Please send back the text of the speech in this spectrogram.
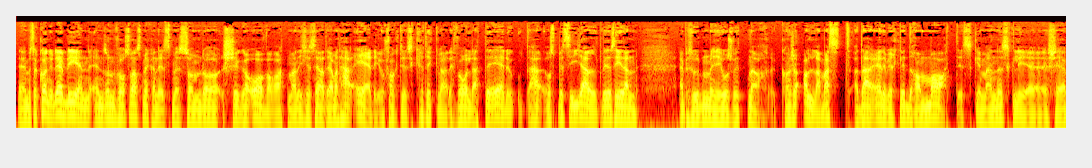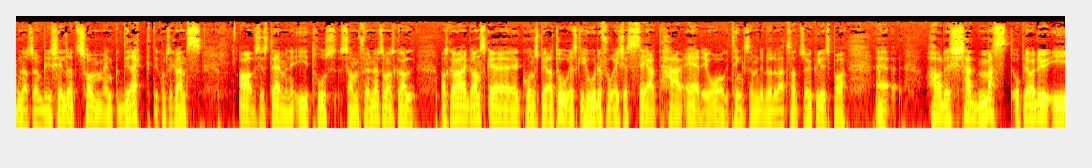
Eh, men så kan jo det bli en, en, sånn forsvarsmekanisme som da skygger over at man ikke ser at ja, men her er det jo faktisk kritikkverdig forhold. Dette er det jo, og spesielt vil jeg si den episoden med Jehovas vitner, kanskje aller mest. at Der er det virkelig dramatiske menneskelige skjebner som blir skildret som en direkte konsekvens av systemene i trossamfunnet. Så man skal, man skal, være ganske konspiratorisk i hodet for å ikke se at her er det jo òg ting som det burde vært satt søkelys på. Eh, har det skjedd mest, opplever du, i,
